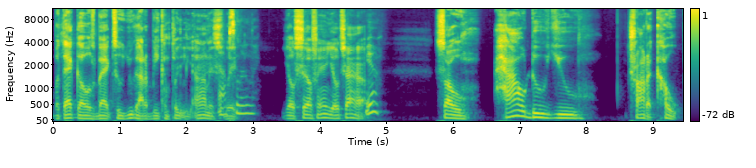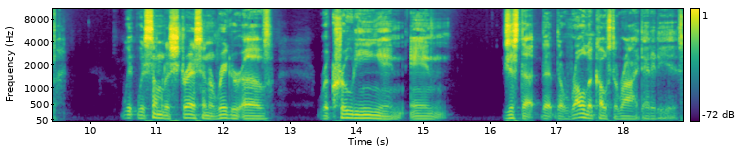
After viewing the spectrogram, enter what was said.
But that goes back to you got to be completely honest with yourself and your child. Yeah. So, how do you try to cope with with some of the stress and the rigor of recruiting and and just the the, the roller coaster ride that it is?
